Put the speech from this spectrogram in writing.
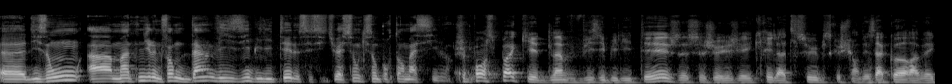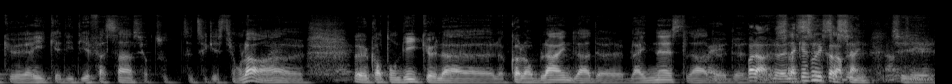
euh, disons, à maintenir une forme d'invisibilité de ces situations qui sont pourtant massives. Je ne pense pas qu'il y ait de l'invisibilité. J'ai écrit là-dessus parce que je suis en désaccord avec euh, Eric et Didier Fassin sur toutes ces questions-là. Hein. Euh, quand on dit que la, le colorblind, là, de blindness, là, de, voilà, la question du colorblind, c'est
